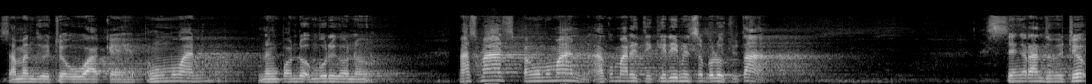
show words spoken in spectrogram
Sampeyan duwe akeh pengumuman neng pondok mburi kono. Mas mas pengumuman, aku mari dikirimi 10 juta. Sing randu video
